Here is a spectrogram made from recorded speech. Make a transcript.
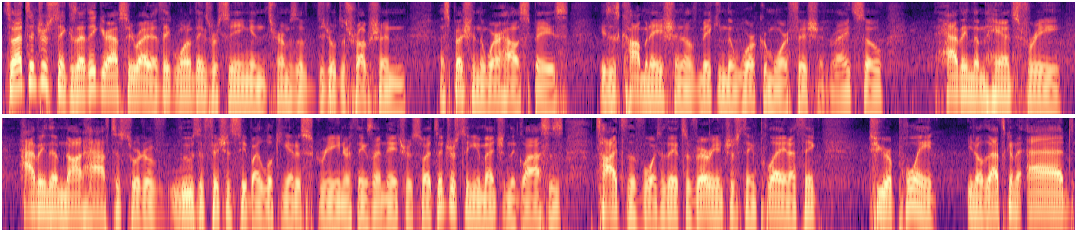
So that's interesting because I think you're absolutely right. I think one of the things we're seeing in terms of digital disruption, especially in the warehouse space, is this combination of making the worker more efficient, right? So having them hands free, having them not have to sort of lose efficiency by looking at a screen or things of that nature. So it's interesting you mentioned the glasses tied to the voice. I think it's a very interesting play, and I think to your point, you know that's going to add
